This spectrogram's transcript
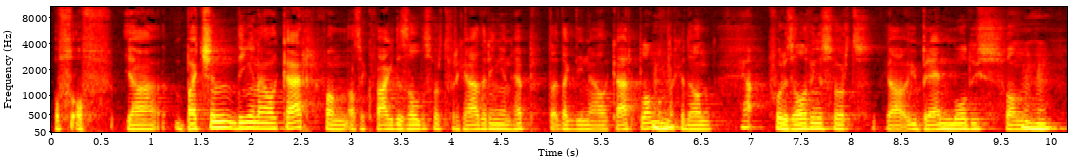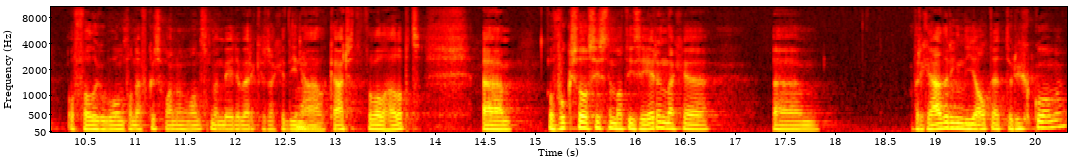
of, of ja, batchen dingen naar elkaar. Van als ik vaak dezelfde soort vergaderingen heb, dat, dat ik die naar elkaar plan, Mhm. omdat je dan Ja. voor jezelf in een soort, ja, je breinmodus van, Mhm. ofwel gewoon van even one-on-ones met medewerkers, dat je die Ja. naar elkaar zet, dat wel helpt. Ehm, of ook zo systematiseren dat je ehm, vergaderingen die altijd terugkomen,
